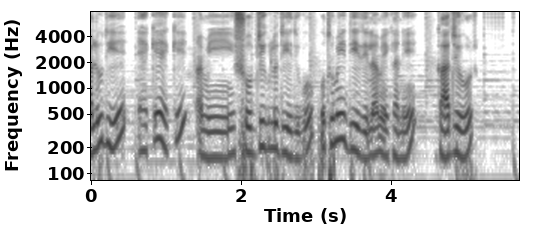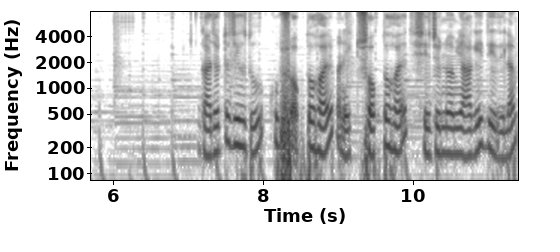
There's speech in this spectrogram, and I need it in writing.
আলু দিয়ে একে একে আমি সবজিগুলো দিয়ে দিব। প্রথমেই দিয়ে দিলাম এখানে গাজর। গাজরটা যেহেতু খুব শক্ত হয় মানে একটু শক্ত হয়, সেজন্য আমি আগেই দিয়ে দিলাম।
